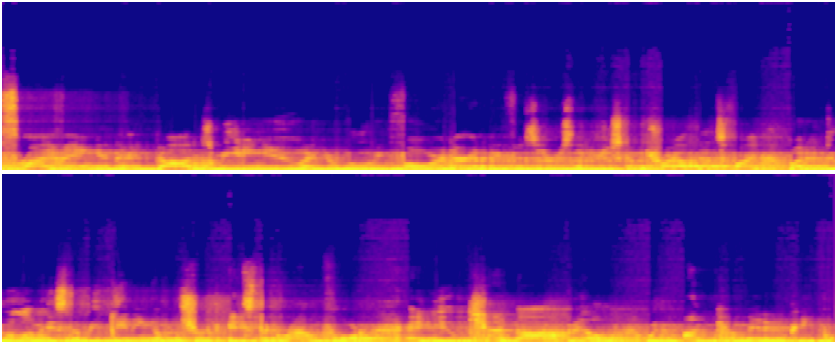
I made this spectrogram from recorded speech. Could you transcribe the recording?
thriving and, and God is meeting you and you're moving forward, there are going to be visitors that are just going to try out. That's fine. But a Adullam is the beginning of a church, it's the ground floor. And you cannot build with uncommitted people.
